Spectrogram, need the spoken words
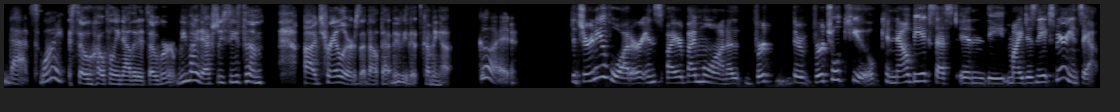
That's why. So hopefully now that it's over, we might actually see some uh, trailers about that movie that's coming up. Good. The Journey of Water, inspired by Moana, vir- their virtual queue can now be accessed in the My Disney Experience app.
